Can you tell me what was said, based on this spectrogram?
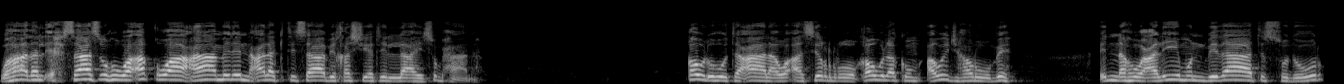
وهذا الإحساس هو أقوى عامل على اكتساب خشية الله سبحانه. قوله تعالى وأسروا قولكم أو اجهروا به إنه عليم بذات الصدور.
